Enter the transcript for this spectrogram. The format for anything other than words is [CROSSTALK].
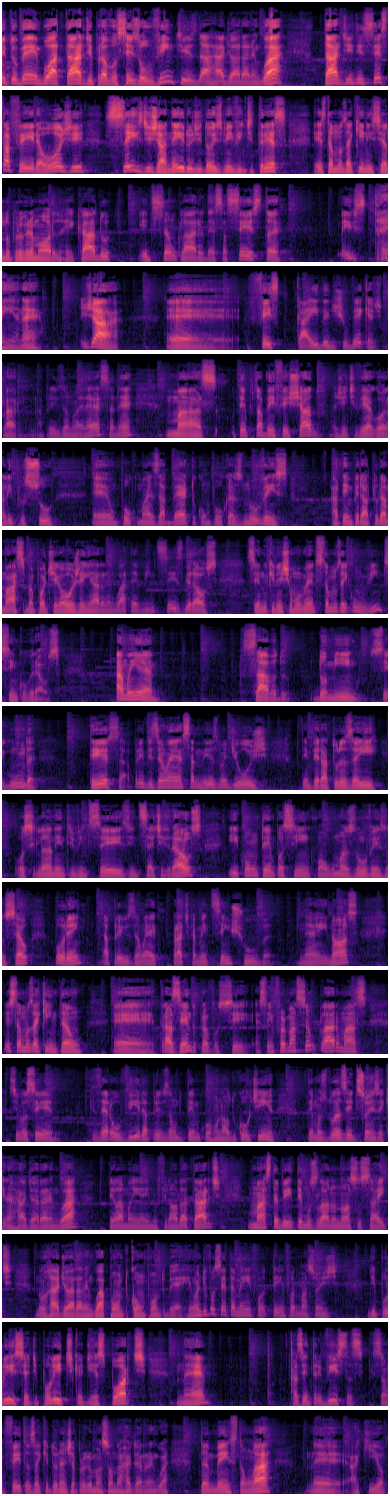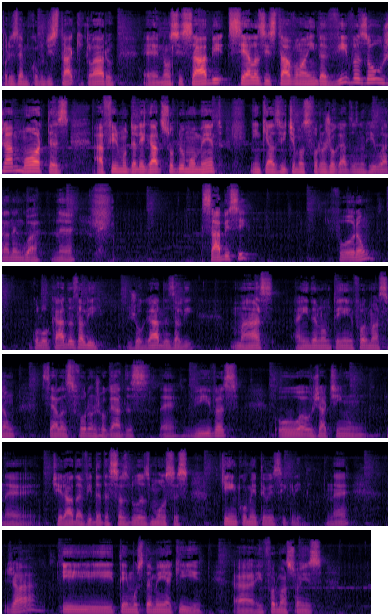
Muito bem, boa tarde para vocês ouvintes da Rádio Araranguá. Tarde de sexta-feira, hoje, 6 de janeiro de 2023. Estamos aqui iniciando o programa Hora do Recado. Edição, claro, dessa sexta, meio estranha, né? Já é, fez caída de chover, que claro, a previsão não era essa, né? Mas o tempo está bem fechado. A gente vê agora ali para o sul é, um pouco mais aberto, com poucas nuvens. A temperatura máxima pode chegar hoje em Araranguá até 26 graus, sendo que neste momento estamos aí com 25 graus. Amanhã, sábado, domingo, segunda, terça, a previsão é essa mesma de hoje. Temperaturas aí oscilando entre 26 e 27 graus e com um tempo assim, com algumas nuvens no céu, porém a previsão é praticamente sem chuva, né? E nós estamos aqui então é, trazendo para você essa informação, claro, mas se você quiser ouvir a previsão do tempo com o Ronaldo Coutinho, temos duas edições aqui na Rádio Araranguá, pela manhã e no final da tarde, mas também temos lá no nosso site, no radioararanguá.com.br, onde você também tem informações de polícia, de política, de esporte, né? As entrevistas que são feitas aqui durante a programação da Rádio Araranguá também estão lá, né? Aqui, ó, por exemplo, como destaque, claro, é, não se sabe se elas estavam ainda vivas ou já mortas, afirma o delegado sobre o momento em que as vítimas foram jogadas no rio Arananguá. Né? Sabe-se foram colocadas ali, jogadas ali, mas ainda não tem a informação se elas foram jogadas né, vivas ou, ou, já tinham né, tirado a vida dessas duas moças quem cometeu esse crime. Né? Já e temos também aqui ah, informações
